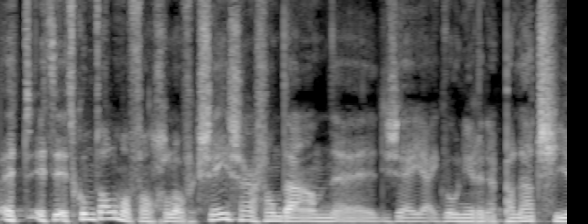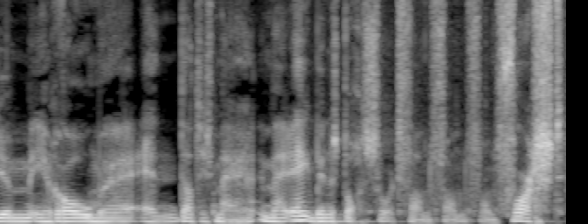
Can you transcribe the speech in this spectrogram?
het, het, het komt allemaal van, geloof ik, Caesar vandaan. Eh, die zei, ja, ik woon hier in het Palatium in Rome. En dat is mijn, mijn ik ben dus toch een soort van, van, van vorst.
